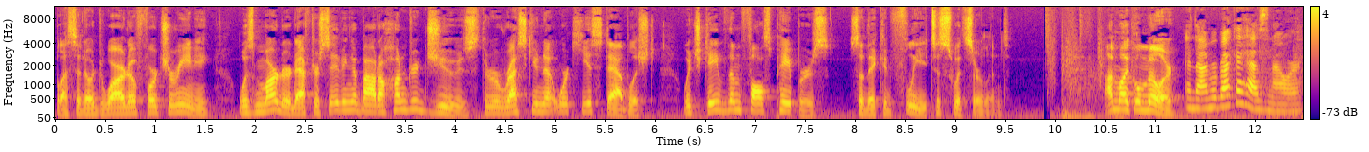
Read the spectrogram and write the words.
Blessed Odoardo Focherini was martyred after saving about a hundred Jews through a rescue network he established, which gave them false papers so they could flee to Switzerland. I'm Michael Miller. And I'm Rebecca Hasenauer.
